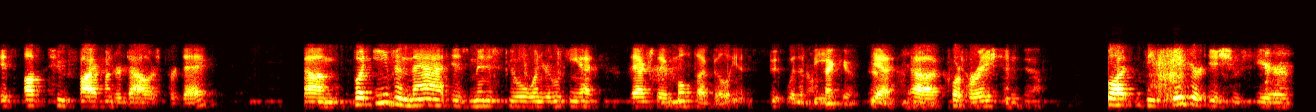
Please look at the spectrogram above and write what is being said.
it's up to five hundred dollars per day. Um, but even that is minuscule when you're looking at they actually a multi-billion with a B. Oh, Thank you. Yeah, uh, corporation. Yeah. But the bigger issue here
